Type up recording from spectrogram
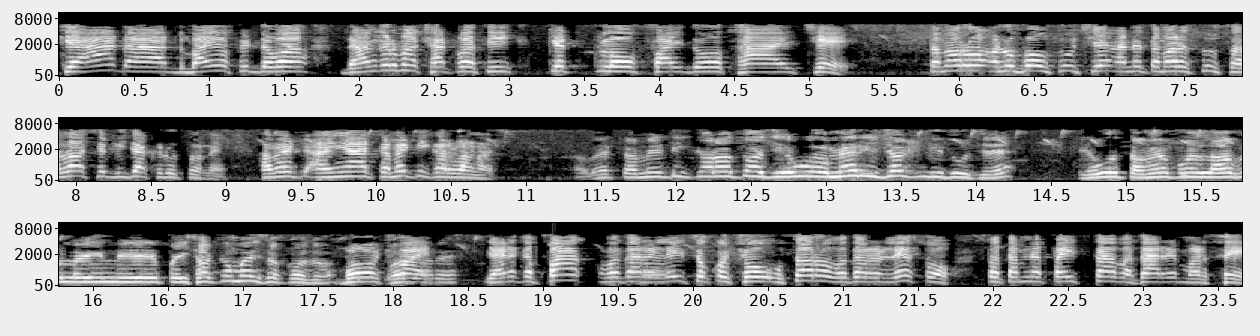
કે આ બાયોફિટ દવા ડાંગરમાં છાંટવાથી કેટલો ફાયદો થાય છે? તમારો અનુભવ શું છે અને તમારે શું સલાહ છે બીજા ખેડૂતોને? હવે અહીંયા ટમેટી કરવાના છે. હવે ટમેટી કરો તો જેવું અમે રિઝલ્ટ લીધું છે. એવું તમે પણ લાભ લઈને પૈસા કમાઈ શકો છો. બહુ જ વધારે. fine. યાની કે પાક વધારે લઈ શકો છો ઉતારો વધારે લેશો તો તમને પૈસા વધારે મળશે.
